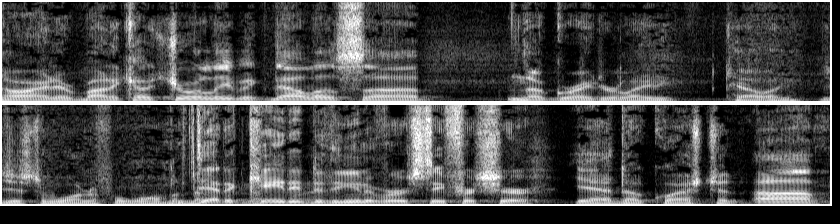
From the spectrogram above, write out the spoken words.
All right, everybody. Coach Joye Lee McNelis. Uh, no greater lady, Kelly. Just a wonderful woman. Dedicated no to the university for sure. Yeah, no question. Uh,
